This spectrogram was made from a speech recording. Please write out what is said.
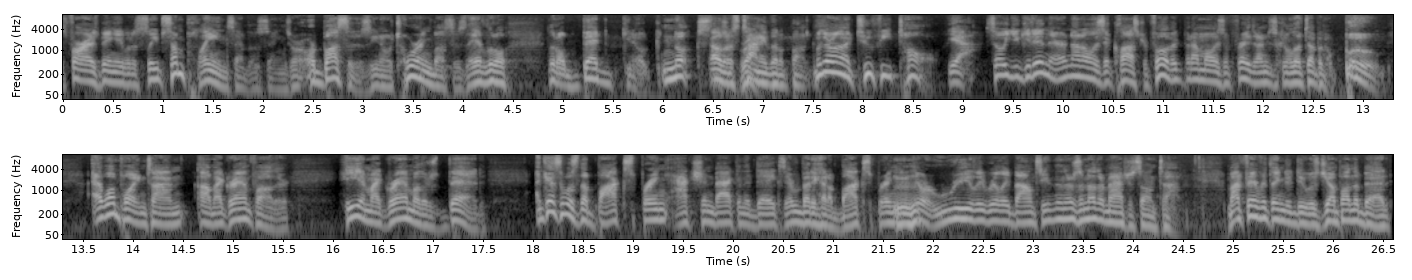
As far as being able to sleep, some planes have those things, or, or buses. You know, touring buses. They have little little bed, you know, nooks. Oh, those tiny little bunks. But they're only like two feet tall. Yeah. So you get in there. Not only is it claustrophobic, but I'm always afraid that I'm just going to lift up and go boom. At one point in time, uh, my grandfather, he and my grandmother's bed. I guess it was the box spring action back in the day because everybody had a box spring. They were really, really bouncy. And then there's another mattress on top. My favorite thing to do was jump on the bed.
